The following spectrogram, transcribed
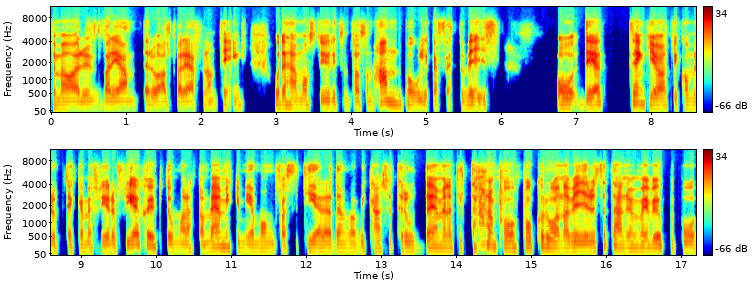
tumörvarianter och allt vad det är för någonting. Och det här måste ju liksom tas om hand på olika sätt och vis. Och det tänker jag att vi kommer upptäcka med fler och fler sjukdomar att de är mycket mer mångfacetterade än vad vi kanske trodde. Jag menar, tittar man på, på coronaviruset här nu, är vi uppe på,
